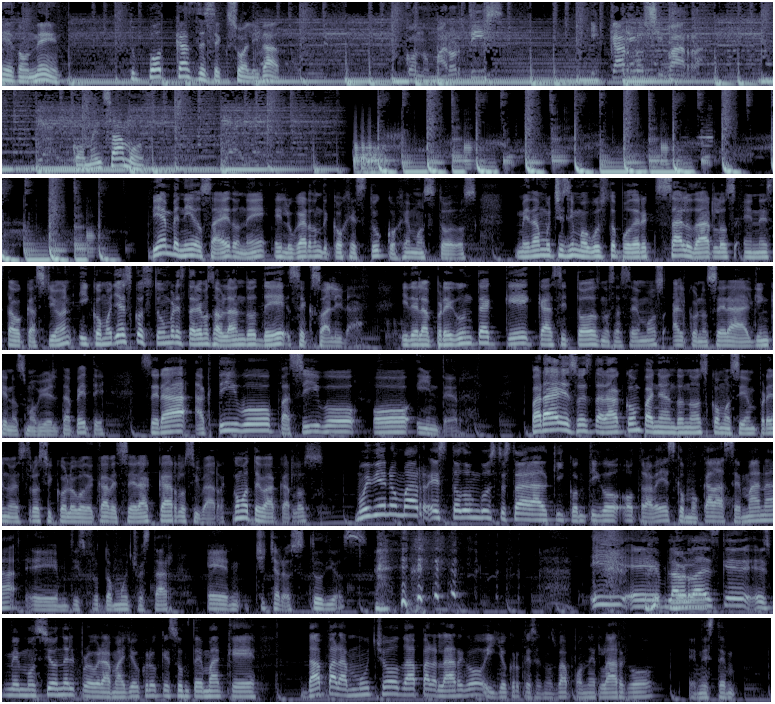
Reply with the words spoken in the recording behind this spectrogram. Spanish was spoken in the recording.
Edoné, tu podcast de sexualidad. Con Omar Ortiz y Carlos Ibarra. Comenzamos. Bienvenidos a Edoné, el lugar donde coges tú, cogemos todos. Me da muchísimo gusto poder saludarlos en esta ocasión y como ya es costumbre estaremos hablando de sexualidad y de la pregunta que casi todos nos hacemos al conocer a alguien que nos movió el tapete. ¿Será activo, pasivo o inter? Para eso estará acompañándonos como siempre nuestro psicólogo de cabecera, Carlos Ibarra. ¿Cómo te va, Carlos? Muy bien, Omar. Es todo un gusto estar aquí contigo otra vez, como cada semana. Eh, disfruto mucho estar en Chicharo Studios. y eh, la verdad es que me emociona el programa. Yo creo que es un tema que da para mucho, da para largo y yo creo que se nos va a poner largo en este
